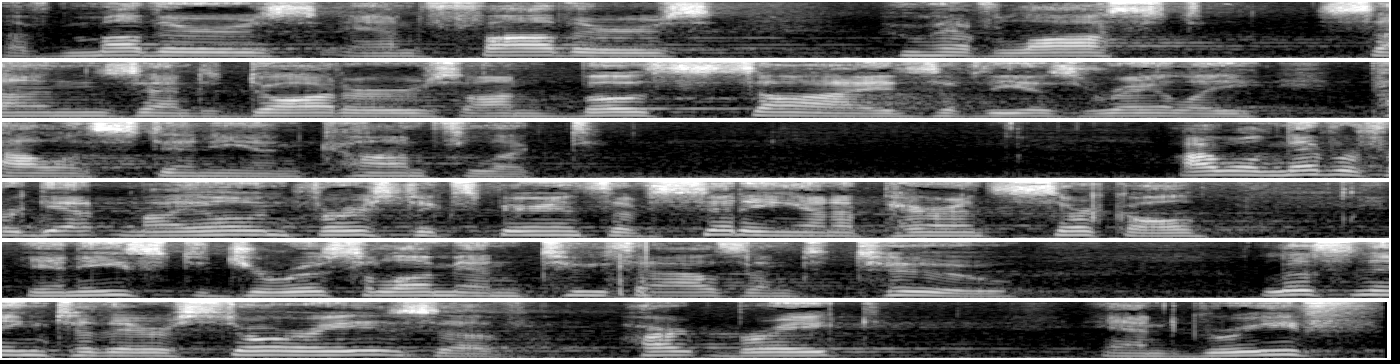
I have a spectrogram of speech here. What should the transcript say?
of mothers and fathers who have lost sons and daughters on both sides of the Israeli Palestinian conflict. I will never forget my own first experience of sitting in a parents' circle in East Jerusalem in 2002, listening to their stories of heartbreak and grief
